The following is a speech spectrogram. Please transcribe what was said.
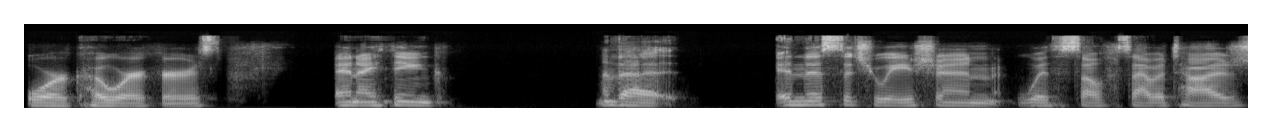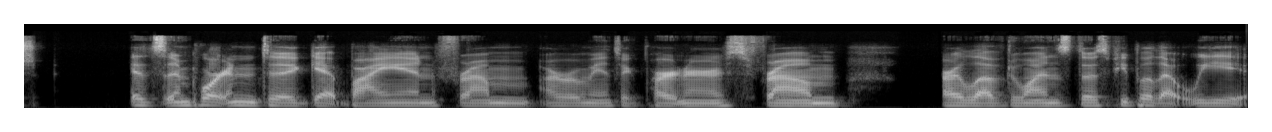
or coworkers. And i think that in this situation with self-sabotage it's important to get buy-in from our romantic partners from our loved ones those people that we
